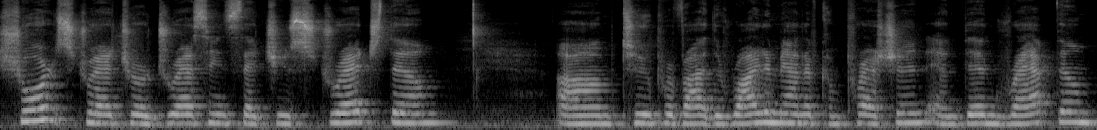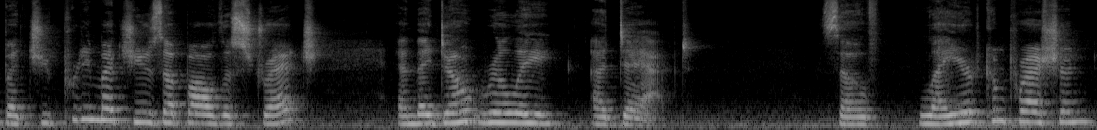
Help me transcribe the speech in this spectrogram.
Short stretch are dressings that you stretch them um, to provide the right amount of compression and then wrap them, but you pretty much use up all the stretch and they don't really adapt. So, layered compression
